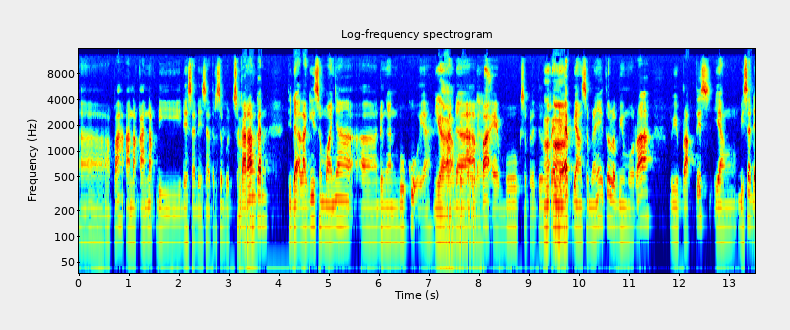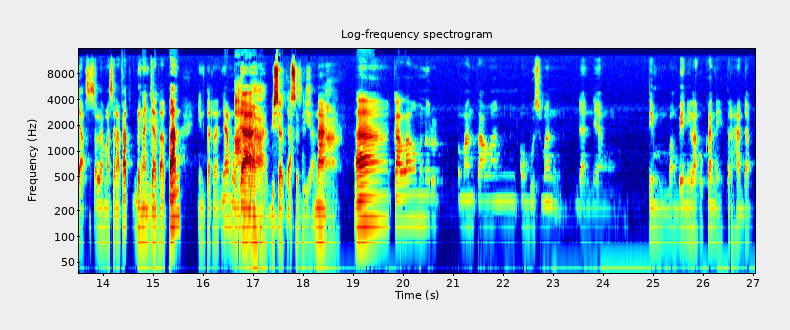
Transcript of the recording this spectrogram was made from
eh, apa anak-anak di desa-desa tersebut. Sekarang kan tidak lagi semuanya eh, dengan buku ya. Ya, Ada paperless. apa e-book seperti itu, Heeh. PDF yang sebenarnya itu lebih murah, lebih praktis yang bisa diakses oleh masyarakat dengan Mm. catatan internetnya mudah. Ada, bisa diakses. tersedia. Nah, Eh, kalau menurut pemantauan ombudsman dan yang tim Bang Beni lakukan nih terhadap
